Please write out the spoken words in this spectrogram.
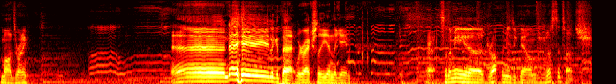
mods running. And hey, look at that. We're actually in the game. Alright, so let me uh, drop the music down just a touch.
